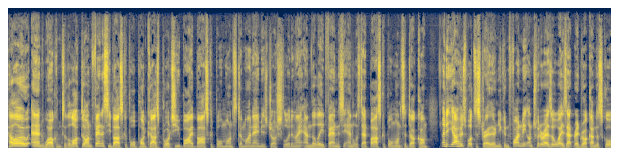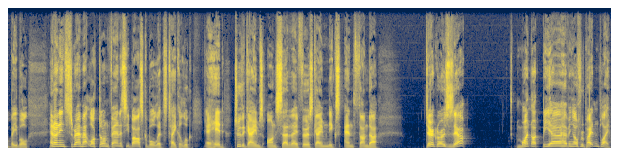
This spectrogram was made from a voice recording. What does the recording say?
Hello and welcome to the Locked On Fantasy Basketball Podcast brought to you by Basketball Monster. My name is Josh Lloyd and I am the lead fantasy analyst at basketballmonster.com and at Yahoo Sports Australia. And you can find me on Twitter as always at redrock underscore and on Instagram at Locked On Fantasy Basketball. Let's take a look ahead to the games on Saturday. First game, Knicks and Thunder. Derrick Rose is out might not be uh, having Elfrid Payton play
